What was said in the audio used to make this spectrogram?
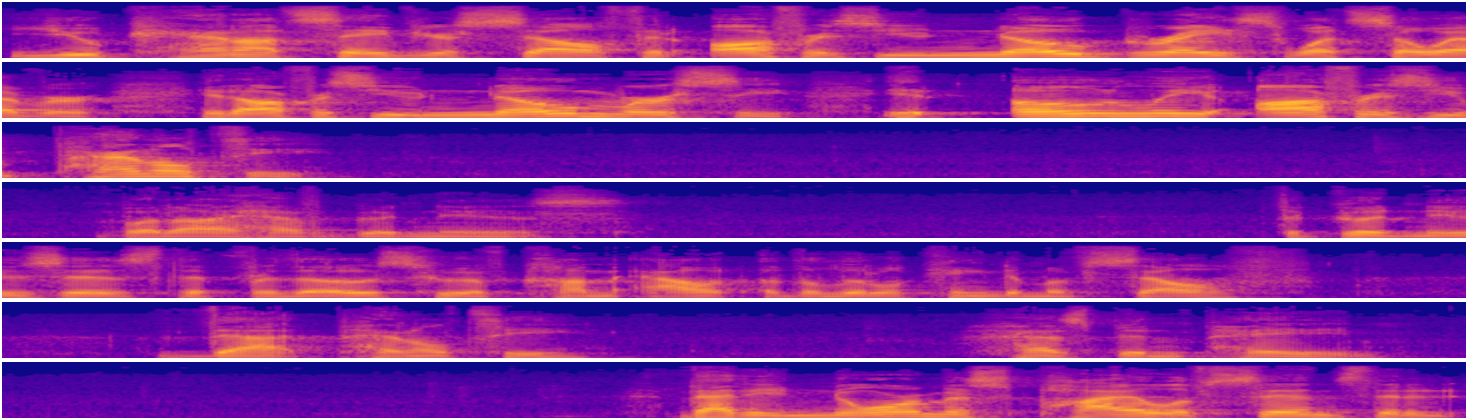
You cannot save yourself. It offers you no grace whatsoever. It offers you no mercy. It only offers you penalty. But I have good news. The good news is that for those who have come out of the little kingdom of self, that penalty has been paid that enormous pile of sins that had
